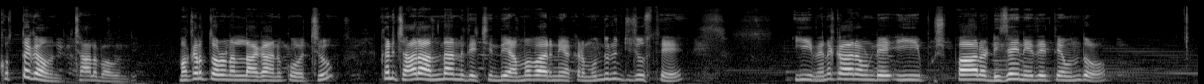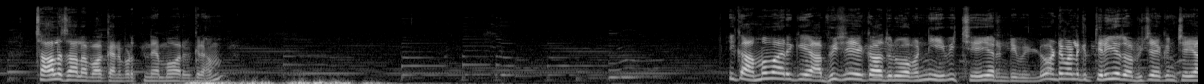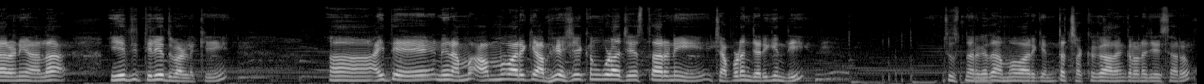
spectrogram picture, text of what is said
కొత్తగా ఉంది చాలా బాగుంది. మకర తోరణంలాగా అనుకోవచ్చు కానీ చాలా అందాన్ని తెచ్చింది అమ్మవారిని అక్కడ ముందు నుంచి చూస్తే ఈ వెనకాల ఉండే ఈ పుష్పాల డిజైన్ ఏదైతే ఉందో చాలా చాలా బాగా కనబడుతుంది అమ్మవారి విగ్రహం. ఇక అమ్మవారికి అభిషేకాదులు అవన్నీ ఏవి చేయరండి వీళ్ళు? అంటే వాళ్ళకి తెలియదు అభిషేకం చేయాలని అలా ఏది తెలియదు వాళ్ళకి. అయితే నేను అమ్మ అమ్మవారికి అభిషేకం కూడా చేస్తారని చెప్పడం జరిగింది. చూస్తున్నారు కదా అమ్మవారికి ఎంత చక్కగా అలంకరణ చేశారో.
